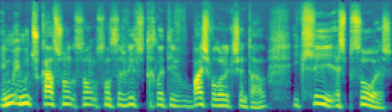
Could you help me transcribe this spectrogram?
Em, em muitos casos são, são, são serviços de relativo baixo valor acrescentado e que se as pessoas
